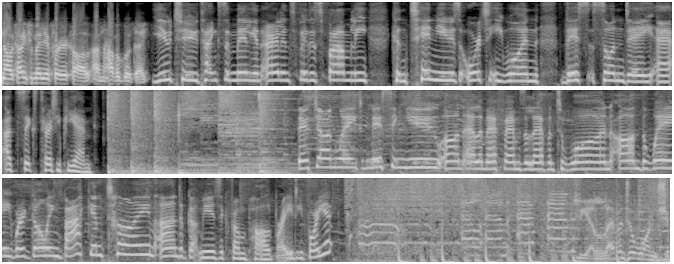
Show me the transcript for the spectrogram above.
No, thanks a million for your call, and have a good day. You too. Thanks a million. Ireland's fittest family continues RTE1 this Sunday uh, at 6:30 p.m. There's John Waite missing you on LMFM's 11 to 1. On the way, we're going back in time, and I've got music from Paul Brady for you. The 11 to 1 show.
